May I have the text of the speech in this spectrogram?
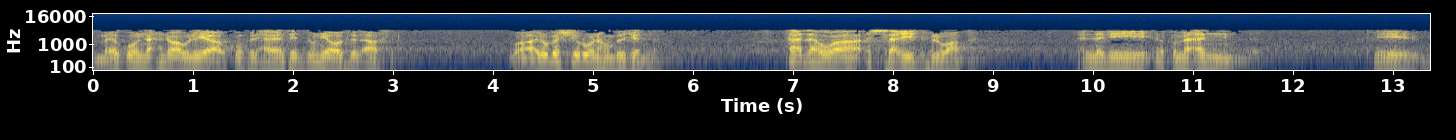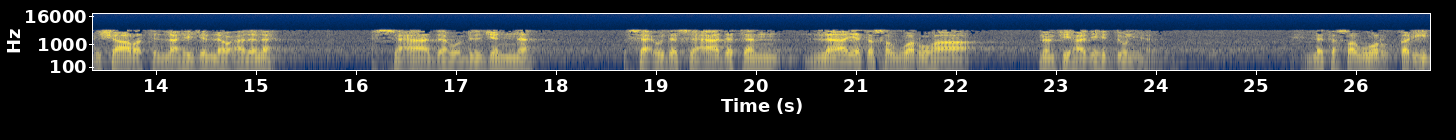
ثم يقول نحن أولياؤكم في الحياة الدنيا وفي الآخرة. ويبشرونهم بالجنة. هذا هو السعيد في الواقع الذي اطمأن في بشارة الله جل وعلا له السعادة وبالجنة سعد سعادة لا يتصورها من في هذه الدنيا إلا تصور قريب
